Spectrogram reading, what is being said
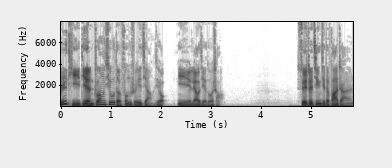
实体店装修的风水讲究，你了解多少？随着经济的发展，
